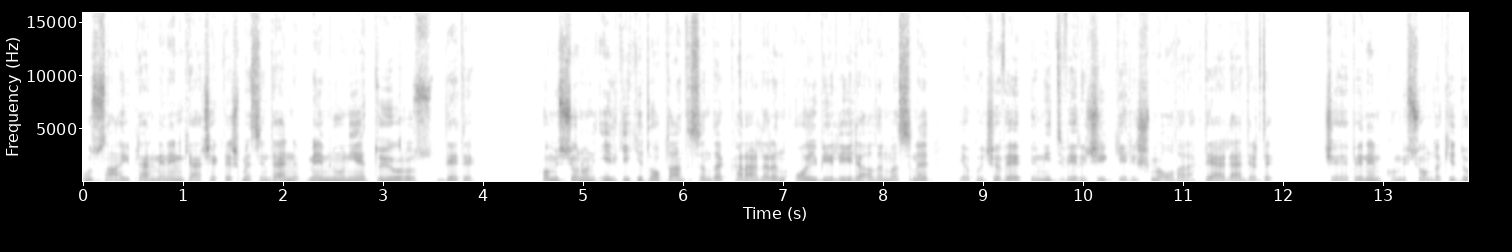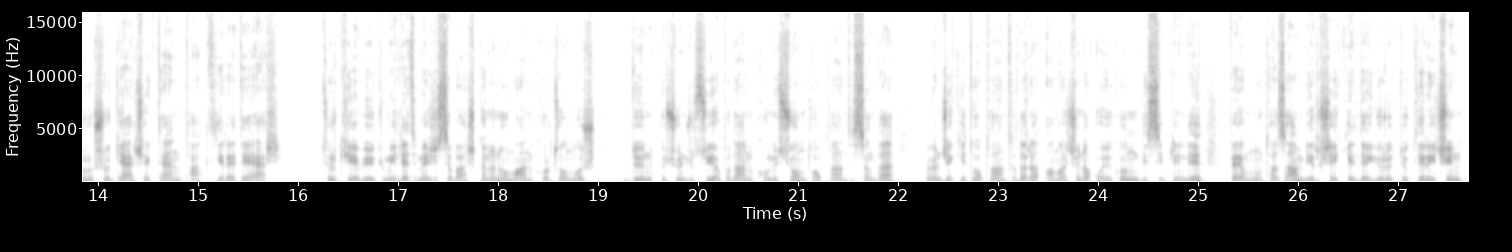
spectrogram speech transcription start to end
Bu sahiplenmenin gerçekleşmesinden memnuniyet duyuyoruz, dedi. Komisyonun ilk iki toplantısında kararların oy birliğiyle alınmasını yapıcı ve ümit verici gelişme olarak değerlendirdi. CHP'nin komisyondaki duruşu gerçekten takdire değer. Türkiye Büyük Millet Meclisi Başkanı Numan Kurtulmuş, dün üçüncüsü yapılan komisyon toplantısında önceki toplantıları amacına uygun, disiplinli ve muntazam bir şekilde yürüttükleri için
